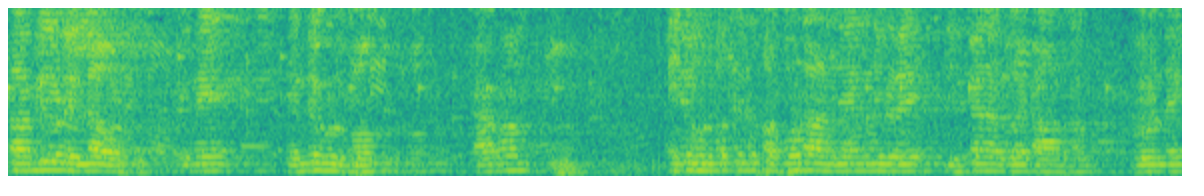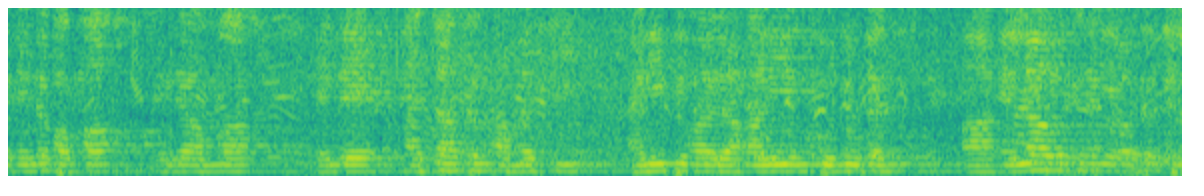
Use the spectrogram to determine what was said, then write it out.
ഫാമിലിയോട് എല്ലാവർക്കും. പിന്നെ എന്റെ കുടുംബം. കാരണം എന്റെ കുടുംബത്തിന്റെ സപ്പോർട്ടാണ് ഞാൻ ഇവിടെ നിൽക്കാനുള്ള കാരണം. അതുകൊണ്ട് എന്റെ പപ്പ എന്റെ അമ്മ എന്റെ അച്ചാച്ചൻ അമ്മച്ചി അനീത്തിമാര് അളിയൻ കുഞ്ഞുട്ടൻ എല്ലാവർക്കും ഈ അവസരത്തിൽ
